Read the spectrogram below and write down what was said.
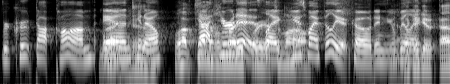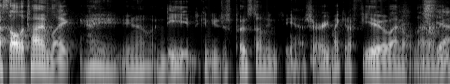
recruit.com Right, and, yeah. you know, We'll have 10 yeah, of them here it ready for Like, tomorrow. use my affiliate code and you'll Yeah. be Like, I get asked all the time, like, hey, you know, Indeed, can you just post on? In-? Yeah, sure. You mm-hmm. might get a few. I don't know. I mean, Yeah.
